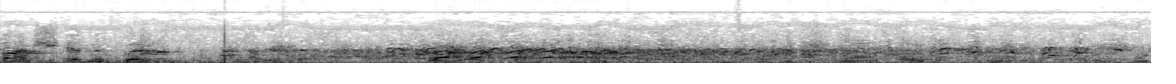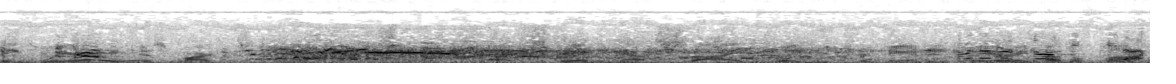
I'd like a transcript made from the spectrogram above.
Fun, isn't it, Gwendolyn? Have peanut.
